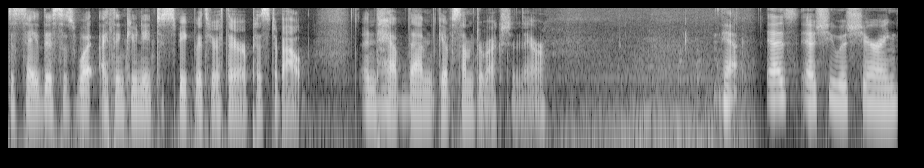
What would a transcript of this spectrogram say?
to say, this is what I think you need to speak with your therapist about and have them give some direction there. Yeah. As as she was sharing,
